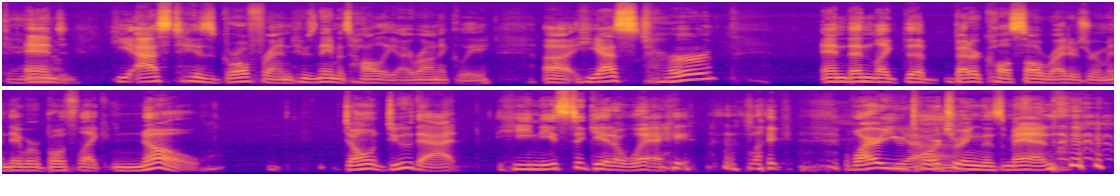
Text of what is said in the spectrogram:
Damn. And he asked his girlfriend, whose name is Holly, ironically, uh, he asked her and then like the Better Call Saul writers room, and they were both like, "No, don't do that. He needs to get away. like, why are you Yeah. torturing this man?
